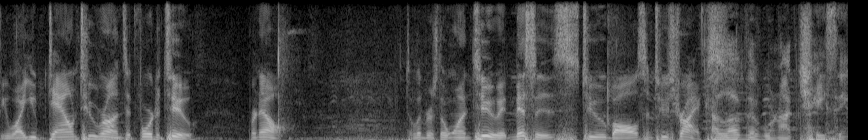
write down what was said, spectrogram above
BYU down two runs at four to two. Burnell delivers the one two. It misses two balls and two strikes. I love that we're not chasing,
